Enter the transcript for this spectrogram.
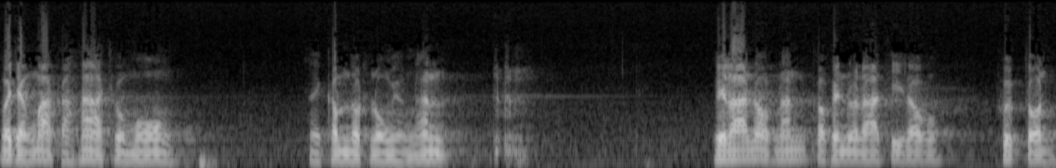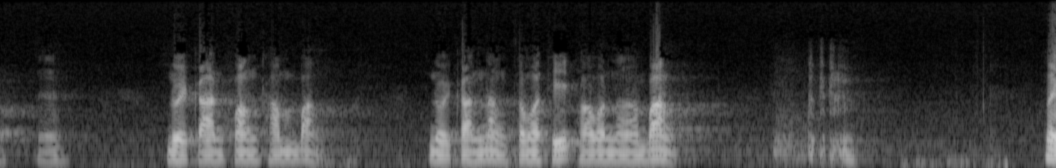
ว่าอย่างมากก็ห้าชั่วโมง ให้กำหนดลงอย่างนั้น เวลานอกนั้นก็เป็นเวลาที่เราฝึกตนโดยการฟังธรรมบ้าง โดยการนั่งสมาธิภาวนาบ้าง ไม่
